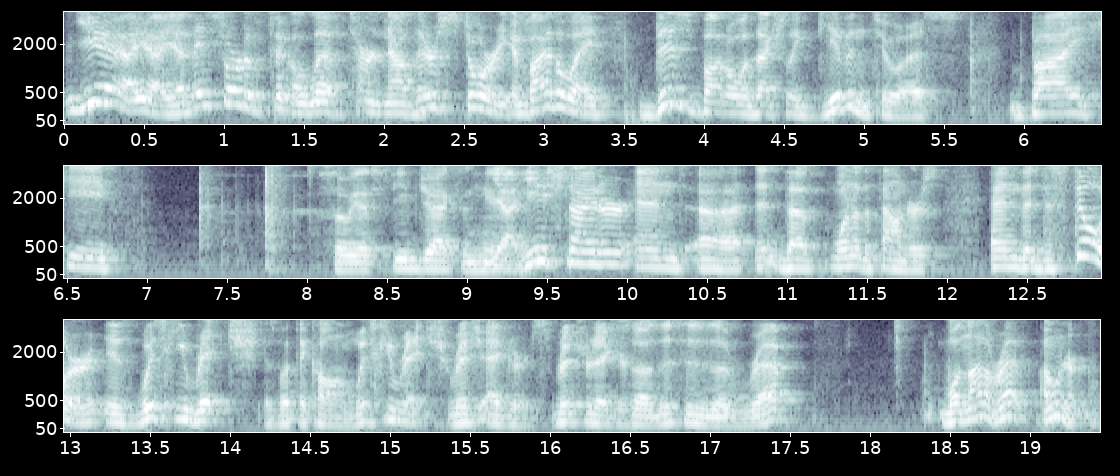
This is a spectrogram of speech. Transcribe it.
Yeah, yeah, yeah. They sort of took a left turn. Now their story, and by the way, this bottle was actually given to us by Heath So we have Steve Jackson here. Yeah, he's Schneider and uh, the one of the founders, and the distiller is Whiskey Rich, is what they call him. Whiskey Rich, Rich Eggers, Richard Eggers. So this is a rep. well, not a rep owner.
